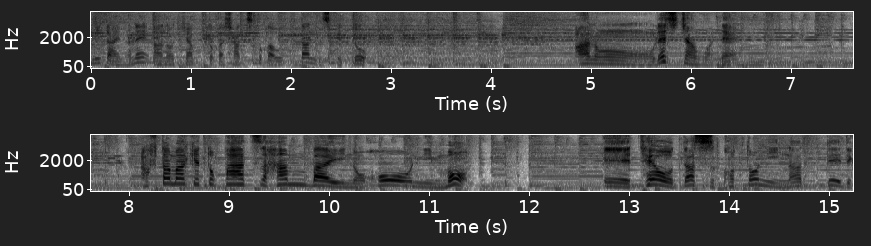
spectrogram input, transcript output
みたいなねあのキャップとかシャツとか売ったんですけどあのー、レスちゃんはねアフターマーケットパーツ販売の方にも、えー、手を出すことになってで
